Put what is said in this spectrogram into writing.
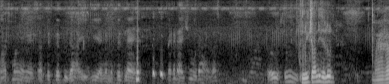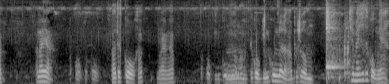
วัดมั่งไงสัตว์ตึกตึกอยู่ได้ไอ้เหี้ยเนี่ยมันตึกแรง แล้วก็ได้ชู้ได้วะเอ้ยเอ้ยคุณนิกช้อนที่เดรุ่น มาครับ อะไรอะตะโกกตะโกกปลาตะโกกครับวางครับตะโกกกินกุ้งด้วยเหรออืมตะโกกกินกุ้งด้วยเหรอครับ ผู้ชม ใช่ไหมใช่ตะโกกไหมอะ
